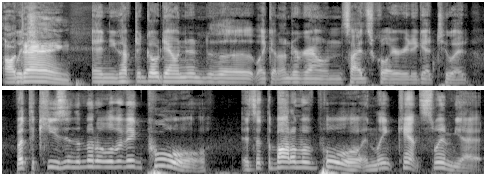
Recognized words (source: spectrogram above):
Oh which- dang. and you have to go down into the like an underground side scroll area to get to it. But the key's in the middle of a big pool. It's at the bottom of a pool, and Link can't swim yet.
